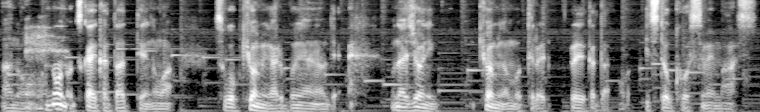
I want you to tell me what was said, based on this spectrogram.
あの、ええ脳の使い方っていうのはすごく興味がある分野なので同じように興味を持っておられる方一度お勧めます。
